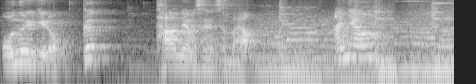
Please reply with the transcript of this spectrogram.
오늘 기록 끝! 다음 영상에서 봐요. 안녕!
